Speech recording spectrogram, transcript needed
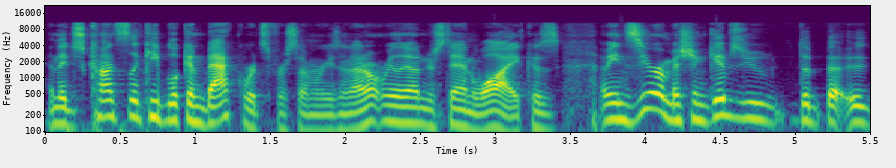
and they just constantly keep looking backwards for some reason. I don't really understand why. Because I mean, Zero Mission gives you the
